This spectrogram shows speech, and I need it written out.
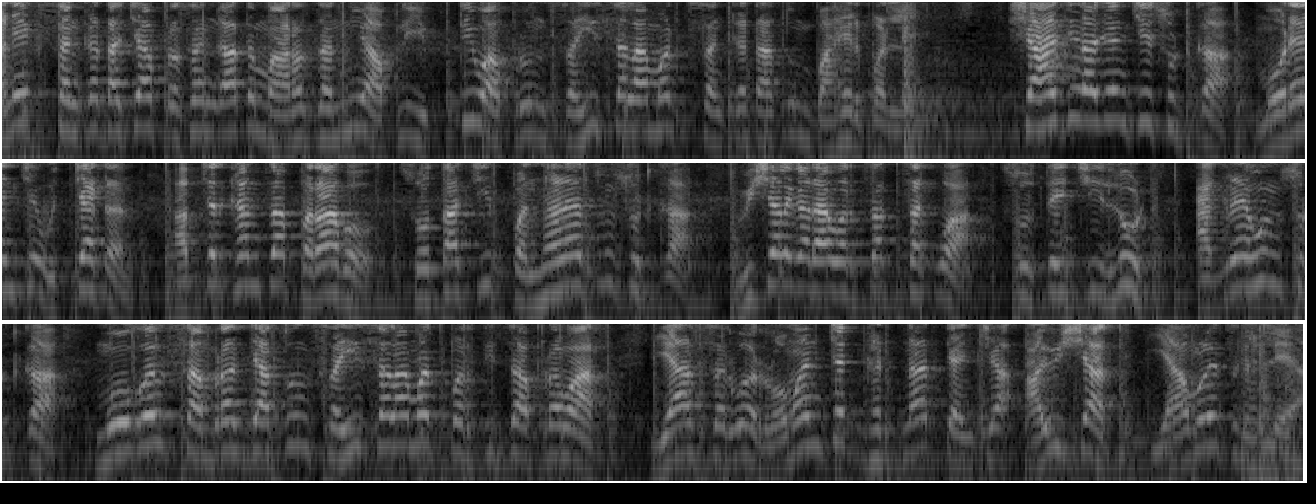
अनेक संकटाच्या प्रसंगात महाराजांनी आपली युक्ती वापरून सही सलामत संकटातून बाहेर पडले. शहाजीराजांची सुटका मोऱ्यांचे उच्चाटन अफजल खानचा पराभव स्वतःची पन्हाळ्यातून सुटका विशालगडावरचा चकवा सुरतेची लूट आग्र्याहून सुटका मोगल साम्राज्यातून सही सलामत परतीचा प्रवास या सर्व रोमांचक घटना त्यांच्या आयुष्यात यामुळेच घडल्या.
